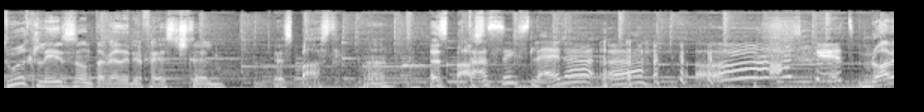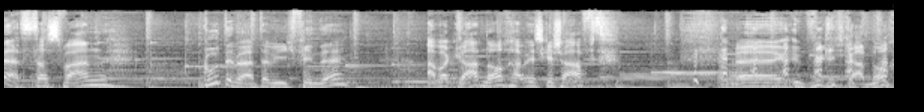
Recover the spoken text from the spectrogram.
durchlesen und da werdet ihr feststellen, es passt. Ne? Es passt. dass sich's leider äh, oh, ausgeht. Norbert, das waren gute Wörter, wie ich finde. Aber gerade noch habe ich es geschafft. äh, wirklich gerade noch.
